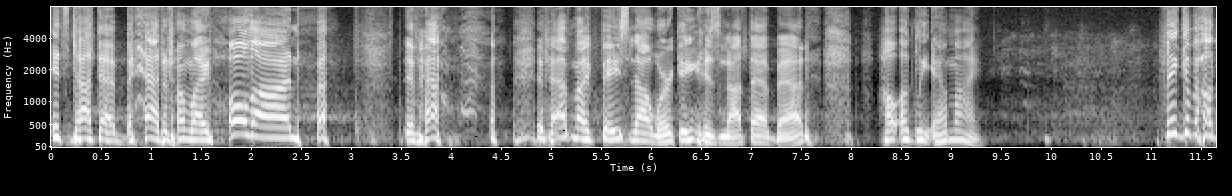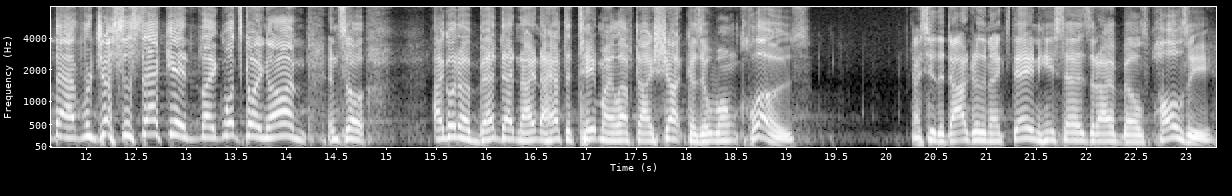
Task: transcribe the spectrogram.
it's not that bad. And I'm like, hold on. If half, if half my face not working is not that bad, how ugly am I? Think about that for just a second. Like, what's going on? And so I go to bed that night and I have to tape my left eye shut because it won't close. I see the doctor the next day and he says that I have Bell's palsy,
